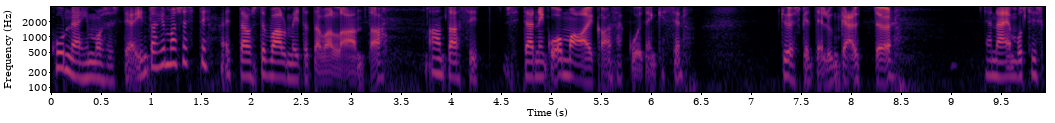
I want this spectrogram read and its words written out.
kunnianhimoisesti ja intohimoisesti, että on sitten valmiita tavallaan antaa, antaa sit, sitä niin kuin omaa aikaansa kuitenkin sen työskentelyn käyttöön. Ja näin, mutta siis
